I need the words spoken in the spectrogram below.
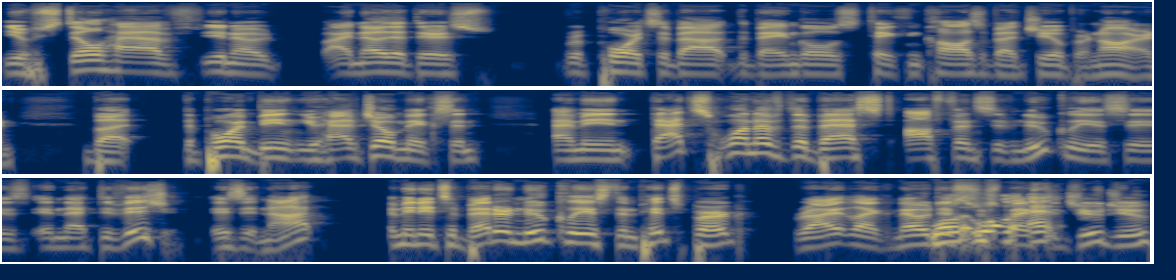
you still have, you know, I know that there's reports about the Bengals taking calls about Gio Bernard, but the point being, you have Joe Mixon. I mean, that's one of the best offensive nucleuses in that division, is it not? I mean, it's a better nucleus than Pittsburgh, right? Like, no disrespect well, and, to Juju.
